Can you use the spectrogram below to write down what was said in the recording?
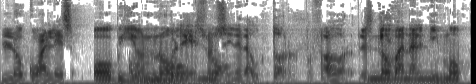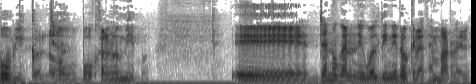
Lo cual es obvio, no, Hombre, es un no, cine de autor, por favor. Es no que- van al mismo público, no buscan lo mismo. eh, ya no ganan igual dinero que las de Marvel.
